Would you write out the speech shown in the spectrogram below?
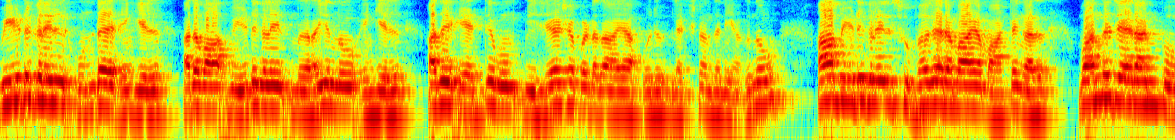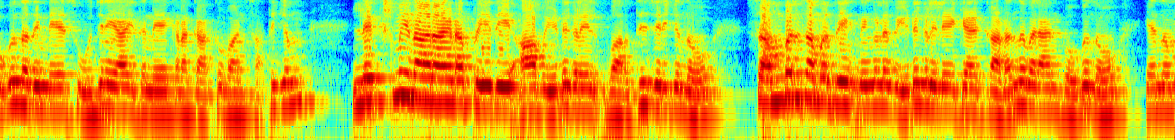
വീടുകളിൽ ഉണ്ട് എങ്കിൽ അഥവാ വീടുകളിൽ നിറയുന്നു എങ്കിൽ അത് ഏറ്റവും വിശേഷപ്പെട്ടതായ ഒരു ലക്ഷണം തന്നെയാകുന്നു. ആ വീടുകളിൽ ശുഭകരമായ മാറ്റങ്ങൾ വന്നു ചേരാൻ പോകുന്നതിന്റെ സൂചനയായി തന്നെ കണക്കാക്കുവാൻ സാധിക്കും. ലക്ഷ്മി നാരായണ പ്രീതി ആ വീടുകളിൽ വർദ്ധിച്ചിരിക്കുന്നു. സമ്പൽ സമൃദ്ധി നിങ്ങളുടെ വീടുകളിലേക്ക് കടന്നു വരാൻ പോകുന്നു എന്നും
